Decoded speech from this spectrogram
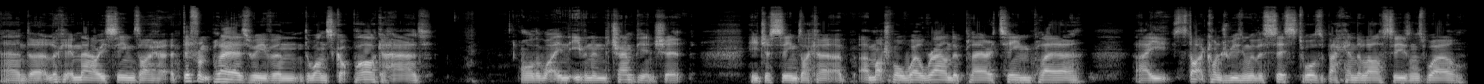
and uh, look at him now. He seems like a different player to even the one Scott Parker had, or the one even in the championship. He just seems like a, a, much more well-rounded player, a team player. Uh, he started contributing with assists towards the back end of last season as well.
